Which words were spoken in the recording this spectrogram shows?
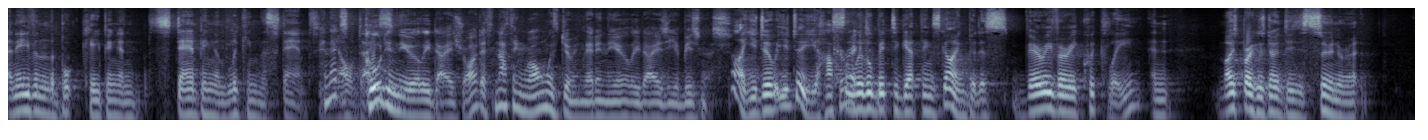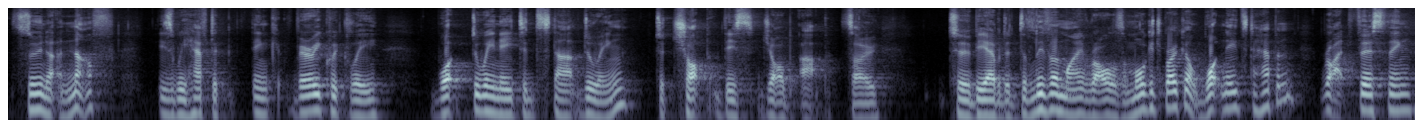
and even the bookkeeping and stamping and licking the stamps. And in that's the old days. good in the early days, right? There's nothing wrong with doing that in the early days of your business. No, you do what you do. You hustle Correct. a little bit to get things going, but it's very, very quickly, and most brokers don't do this sooner, sooner enough. Is we have to think very quickly what do we need to start doing to chop this job up? So, to be able to deliver my role as a mortgage broker, what needs to happen? Right, first thing,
